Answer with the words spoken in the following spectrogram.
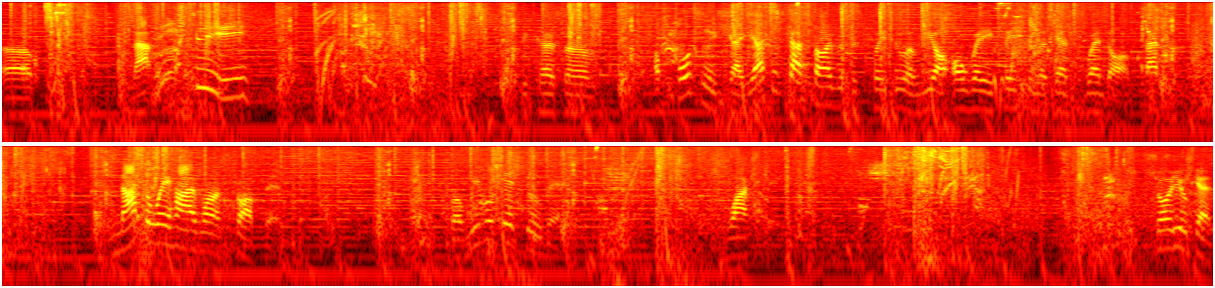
Uh not me because um unfortunately Shaggy, I just got started with this playthrough and we are already facing against Wendog. That's not the way how I want to start this. But we will get through this. Watch me. Sure you can.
